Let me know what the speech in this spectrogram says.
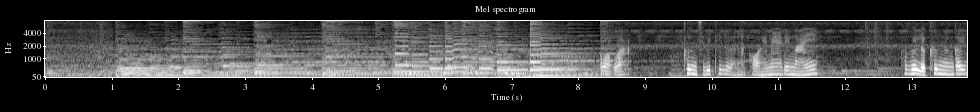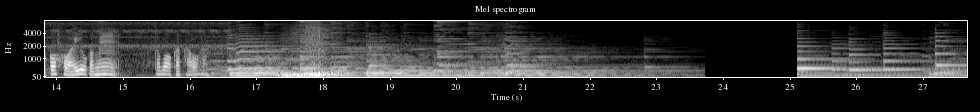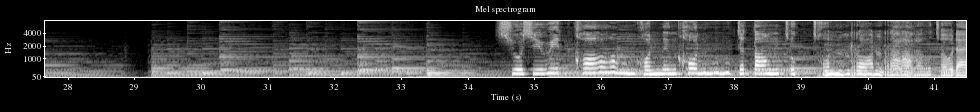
เขาบอกว่าครึ่งชีวิตที่เหลือเนี่ยขอให้แม่ได้ไหม ก็คือเหลือครึ่งหนึ่งก็ก็ขอให้อยู่กับแม่ ก็บอกกับเขาค่ะ ชั่วชีวิตของคนหนึ่งคนจะต้องทุกข์ทนร้อนราวเท่าใด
